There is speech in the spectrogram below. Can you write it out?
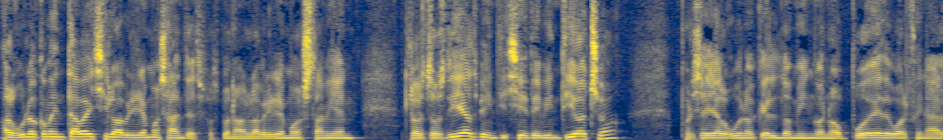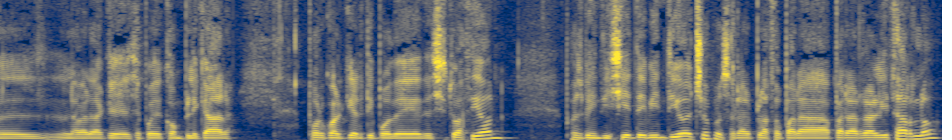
Alguno comentaba y si lo abriremos antes. Pues bueno, lo abriremos también los dos días, 27 y 28, por si hay alguno que el domingo no puede o al final la verdad que se puede complicar por cualquier tipo de, situación. Pues 27 y 28 pues será el plazo para, para realizarlo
